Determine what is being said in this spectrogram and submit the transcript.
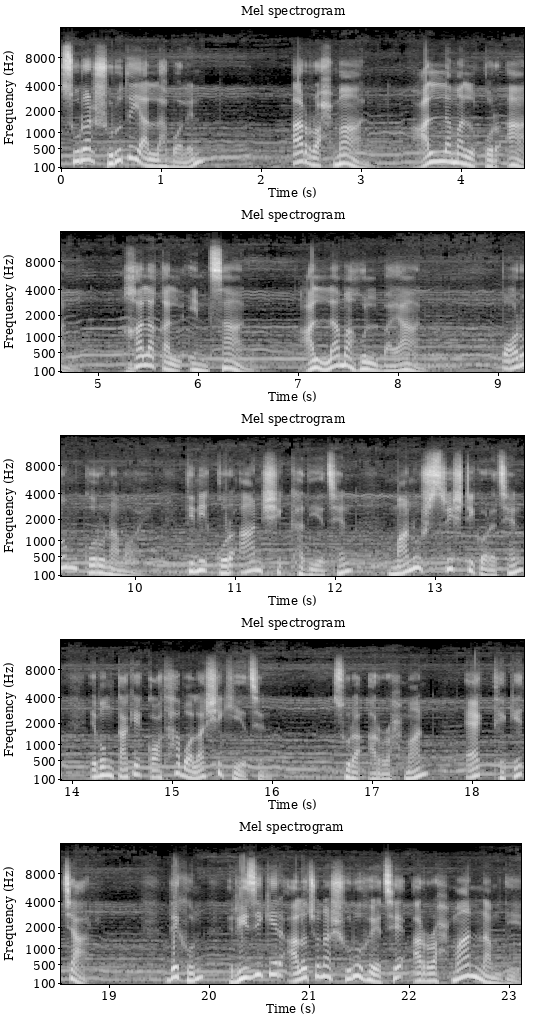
সুরার শুরুতেই আল্লাহ বলেন আর রহমান আল্লামাল কোরআন। খালাকাল ইনসান, আল্লামাহুল বায়ান। পরম করুণাময়, তিনি কোরআন শিক্ষা দিয়েছেন, মানুষ সৃষ্টি করেছেন এবং তাকে কথা বলা শিখিয়েছেন। সুরা আর রহমান এক থেকে চার। দেখুন, রিজিকের আলোচনা শুরু হয়েছে আর রহমান নাম দিয়ে,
